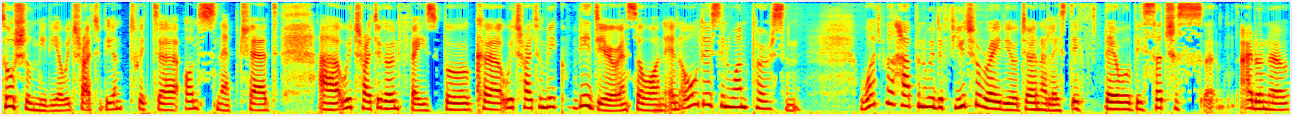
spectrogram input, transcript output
social media. We try to be on Twitter, on Snapchat, uh, we try to go on Facebook, uh, we try to make video, and so on, and all this in one person. What will happen with the future radio journalist if there will be such a, uh, don't know,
